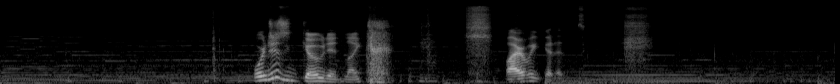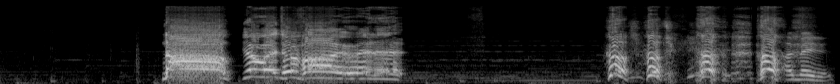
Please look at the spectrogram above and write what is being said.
same. We're just goaded like that. Why are we good at this? No! You went too far, you idiot! I made it.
